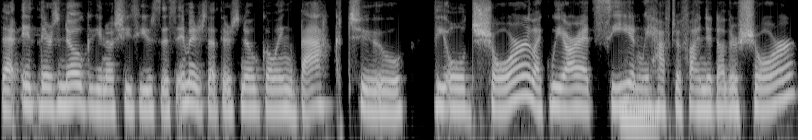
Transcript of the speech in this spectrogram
that it, there's no you know she's used this image that there's no going back to the old shore like we are at sea mm. and we mm-hmm. have to find another shore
